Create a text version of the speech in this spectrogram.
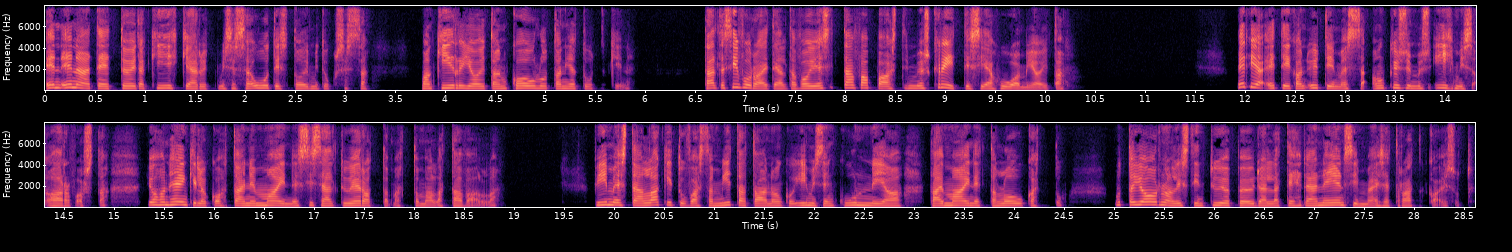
En enää tee töitä kiihkeärytmisessä uutistoimituksessa, vaan kirjoitan, koulutan ja tutkin. Tältä sivuraiteelta voi esittää vapaasti myös kriittisiä huomioita. Mediaetiikan ytimessä on kysymys ihmisarvosta, johon henkilökohtainen maine sisältyy erottamattomalla tavalla. Viimeistään lakituvassa mitataan, onko ihmisen kunniaa tai mainetta loukattu, mutta journalistin työpöydällä tehdään ne ensimmäiset ratkaisut.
